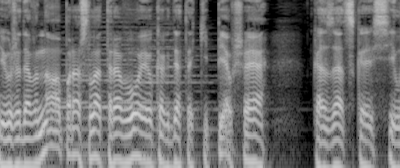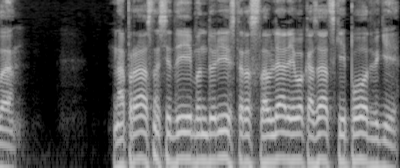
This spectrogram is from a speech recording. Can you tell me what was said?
и уже давно поросла травою когда-то кипевшая казацкая сила. Напрасно седые бандуристы расславляли его казацкие подвиги.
